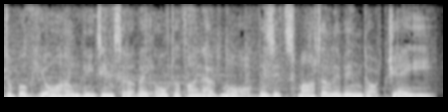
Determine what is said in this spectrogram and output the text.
To book your home heating survey or to find out more, visit smarterliving.je.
